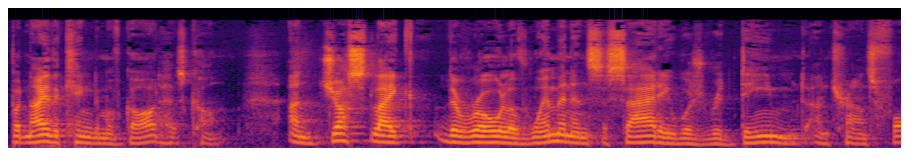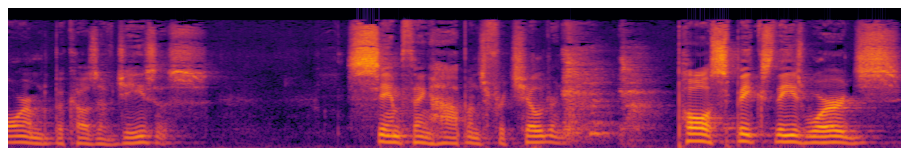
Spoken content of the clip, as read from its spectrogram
But now the kingdom of God has come. And just like the role of women in society was redeemed and transformed because of Jesus, same thing happens for children. Paul speaks these words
